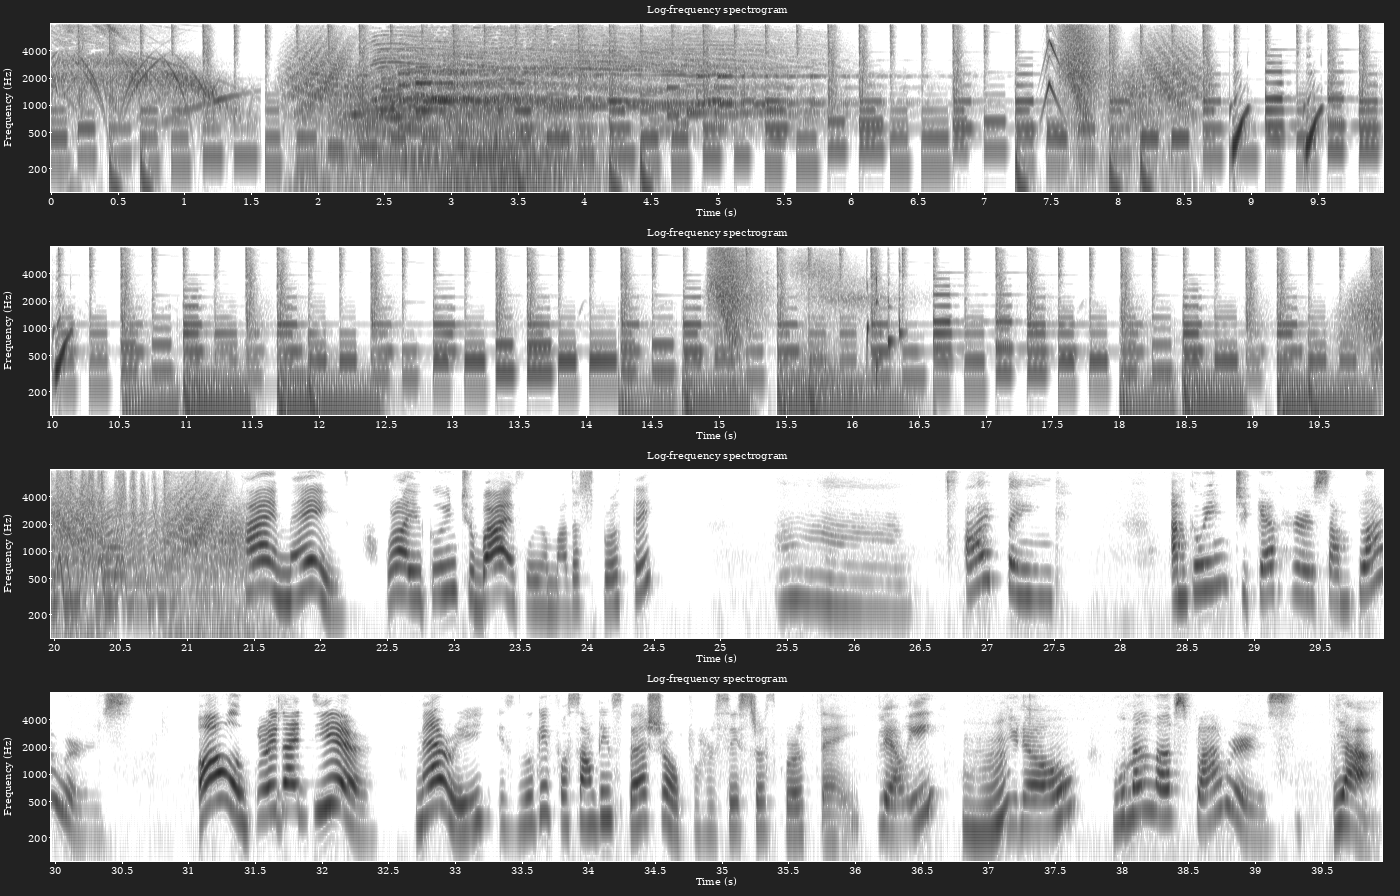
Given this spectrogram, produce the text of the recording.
Hi, May. What are you going to buy for your mother's birthday? Mm, I think I'm going to get her some flowers. Oh, great idea! Mary is looking for something special for her sister's birthday. Really? Mm-hmm. You know, woman loves flowers. Yeah.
